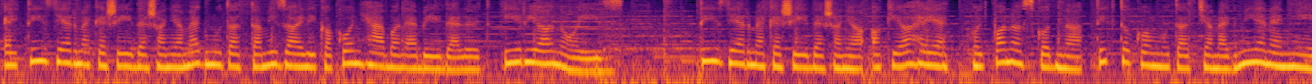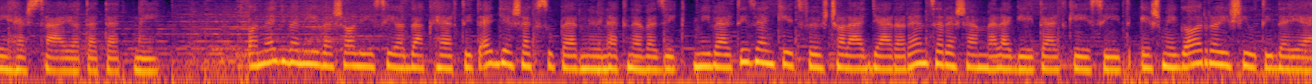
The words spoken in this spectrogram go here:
Egy tízgyermekes édesanyja megmutatta mi zajlik a konyhában ebéd előtt, írja a Noise. Tíz gyermekes édesanyja, aki ahelyett, hogy panaszkodna, TikTokon mutatja meg milyen ennyi éhes szájat etetni. A 40 éves Alicia Duckhertit egyesek szupernőnek nevezik, mivel 12 fős családjára rendszeresen melegételt készít, és még arra is jut ideje,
